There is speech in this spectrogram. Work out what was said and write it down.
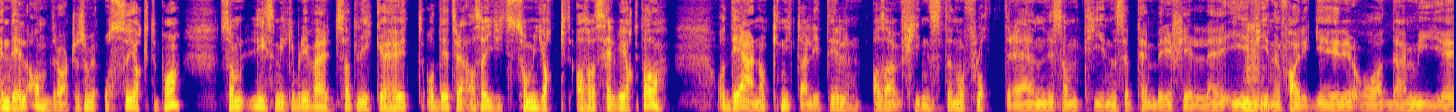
en del andre arter som vi også jakter på, som liksom ikke blir verdsatt like høyt, og det tror jeg, altså som jakt, altså selve jakta da. Og det er nok knytta litt til altså Fins det noe flottere enn liksom 10. september i fjellet i fine farger, og det er mye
